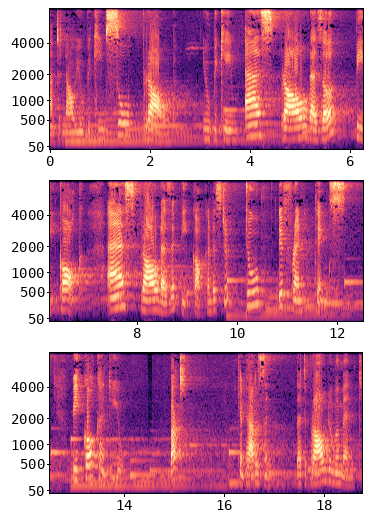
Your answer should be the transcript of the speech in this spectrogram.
and now you became so proud. You became as proud as a peacock. As proud as a peacock. Understood? Two different things. Peacock and you. But comparison, that proud moment,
